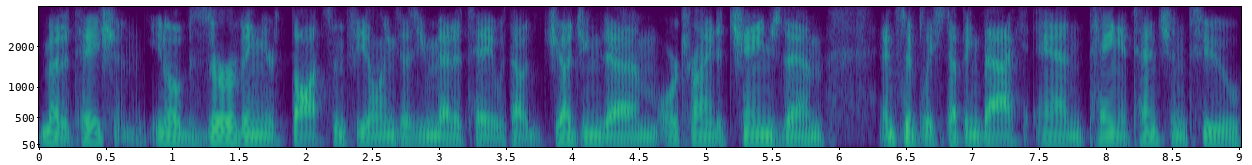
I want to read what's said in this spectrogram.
meditation, you know, observing your thoughts and feelings as you meditate without judging them or trying to change them and simply stepping back and paying attention to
